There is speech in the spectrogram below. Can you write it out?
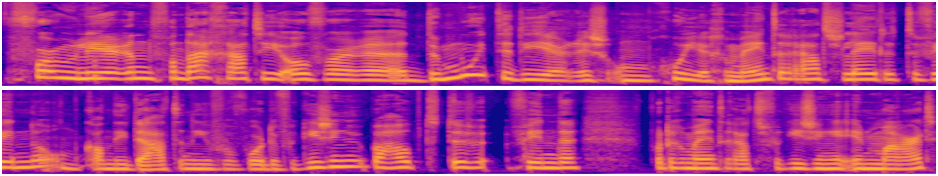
formuleren. Vandaag gaat hij over uh, de moeite die er is om goede gemeenteraadsleden te vinden. Om kandidaten in ieder geval voor de verkiezingen überhaupt te vinden. Voor de gemeenteraadsverkiezingen in maart.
